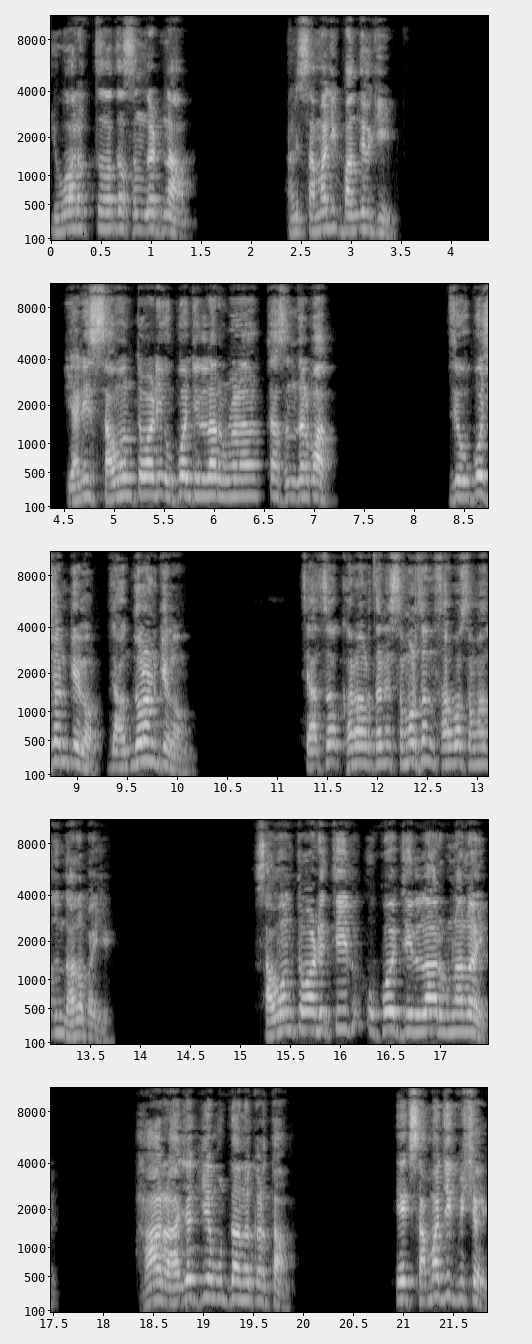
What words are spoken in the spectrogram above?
युवा रक्तदाता संघटना आणि सामाजिक बांधिलकी यांनी सावंतवाडी उपजिल्हा रुग्णालयाच्या संदर्भात जे उपोषण केलं जे आंदोलन केलं त्याचं खऱ्या अर्थाने समर्थन सर्व समाजातून झालं पाहिजे. सावंतवाडीतील उपजिल्हा रुग्णालय हा राजकीय मुद्दा न करता एक सामाजिक विषय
